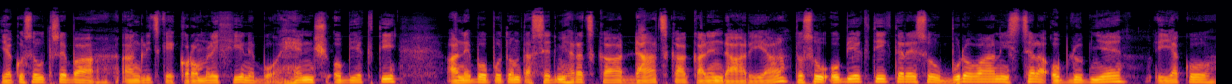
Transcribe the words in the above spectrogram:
jako jsou třeba anglické kromlichy nebo hench objekty, a nebo potom ta sedmihradská dátská kalendária. To jsou objekty, které jsou budovány zcela obdobně jako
